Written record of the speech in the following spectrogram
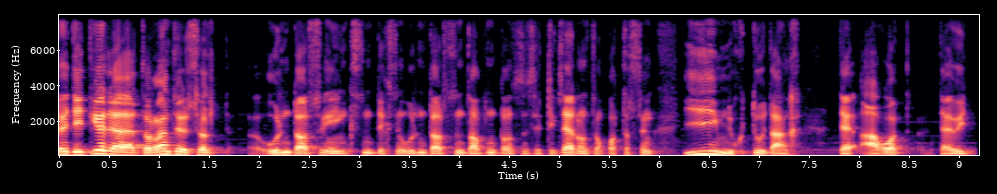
Тэгэд эдгээр 600 эрс бол өрөнд орсон ингэсэн тэгсэн өрөнд орсон зовлон дунсан сэтгэлээр унсан гутарсан ийм нөхдүүд анх агууд Давид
